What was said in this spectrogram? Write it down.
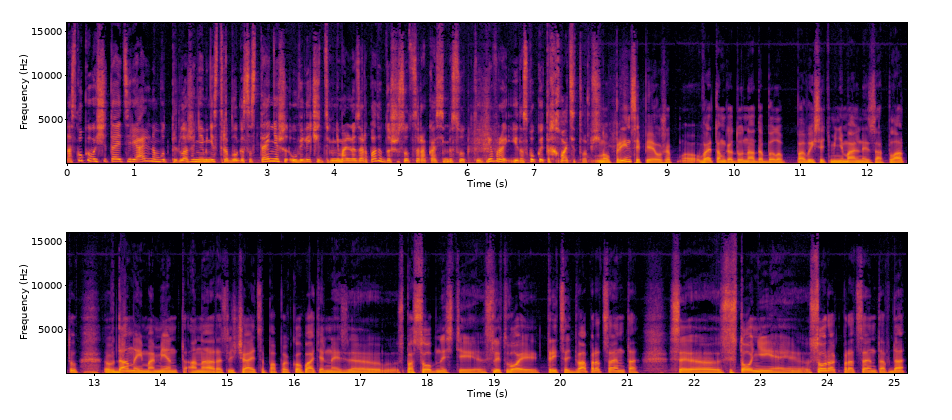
Насколько вы считаете реальным вот предложение министра благосостояния увеличить минимальную зарплату до 640-700 евро, и насколько это хватит вообще? Ну, в принципе, уже э, в этом году надо было повысить минимальную зарплату. В данный момент она различается по покупательной э, способности с Литвой 32%, с, э, с Эстонией 40%, да.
